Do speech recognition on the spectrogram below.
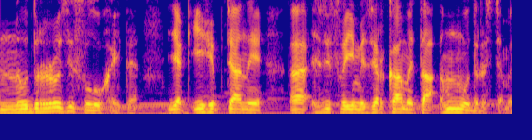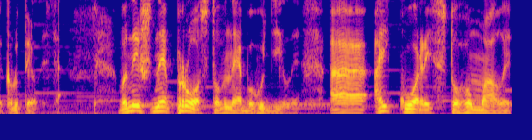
Ну, друзі, слухайте, як єгиптяни е, зі своїми зірками та мудростями крутилися. Вони ж не просто в небо гуділи, а, а й користь з того мали.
